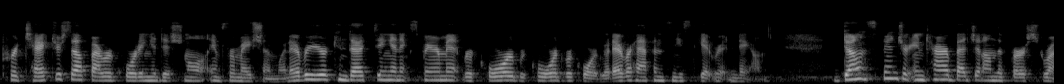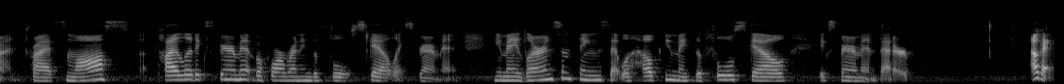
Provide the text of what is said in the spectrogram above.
Protect yourself by recording additional information. Whenever you're conducting an experiment, record, record, record. Whatever happens needs to get written down. Don't spend your entire budget on the first run. Try a small pilot experiment before running the full-scale experiment. You may learn some things that will help you make the full-scale experiment better. Okay,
